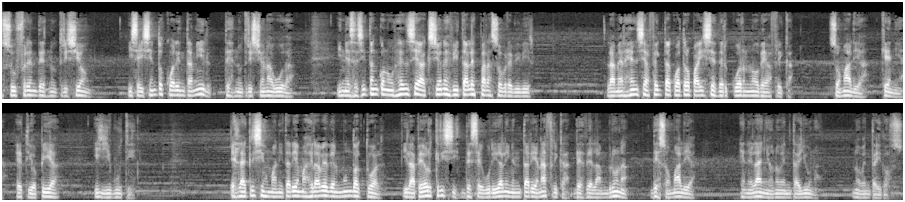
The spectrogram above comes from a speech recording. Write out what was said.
sufren desnutrición y 640.000 desnutrición aguda y necesitan con urgencia acciones vitales para sobrevivir. La emergencia afecta a cuatro países del cuerno de África, Somalia, Kenia, Etiopía y Djibouti. Es la crisis humanitaria más grave del mundo actual y la peor crisis de seguridad alimentaria en África desde la hambruna de Somalia en el año 91-92.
